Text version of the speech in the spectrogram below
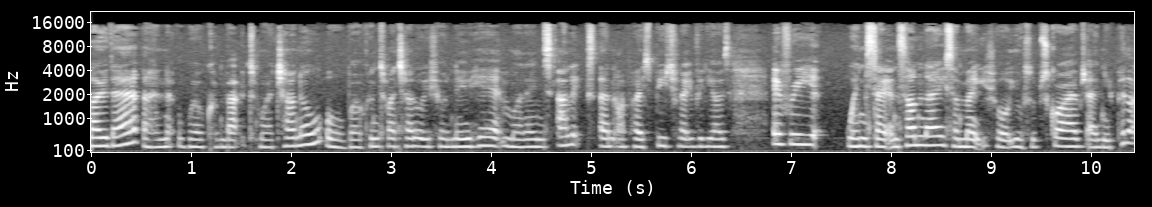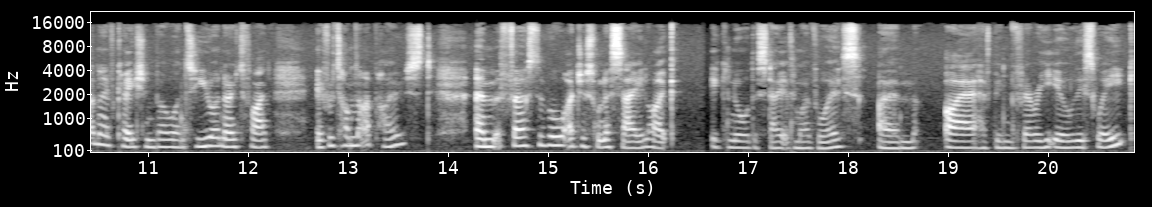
Hello there and welcome back to my channel or welcome to my channel if you're new here. My name's Alix and I post beauty related videos every Wednesday and Sunday so make sure you're subscribed and you put that notification bell on so you are notified every time that I post. Um, first of all I just want to say like ignore the state of my voice. Um, I have been very ill this week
